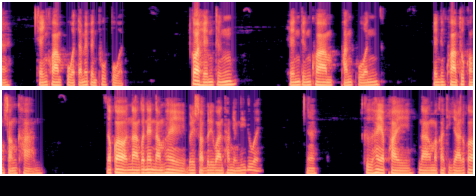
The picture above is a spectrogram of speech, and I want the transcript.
นะเห็นความปวดแต่ไม่เป็นผู้ปวด ก็เห็นถึงเห็นถึงความผันผวนเห็นถึงความทุกข์ของสังขาร แล้วก็นางก็แนะนำให้บริษัทบริวารทำอย่างนี้ด้วยนะคือให้อภัยนางมาคันธิยาแล้วก็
